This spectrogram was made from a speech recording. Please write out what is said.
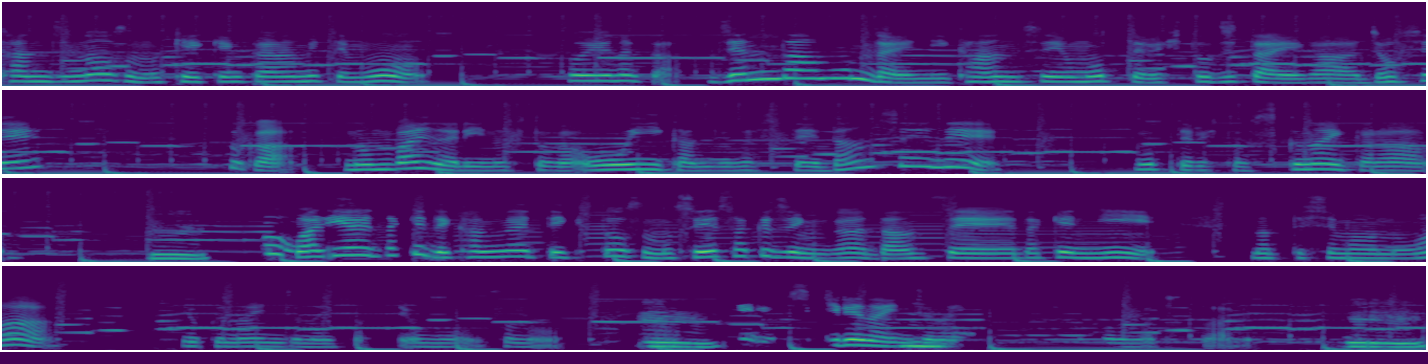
感じのその経験から見てもそういうなんかジェンダー問題に関心を持ってる人自体が女性とかノンバイナリーの人が多い感じがして男性で持ってる人は少ないからうん。の割合だけで考えていくとその制作陣が男性だけになってしまうのは良くないんじゃないかって思うそのうん。しきれないんじゃないかっていうところがちょっとある。うん。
